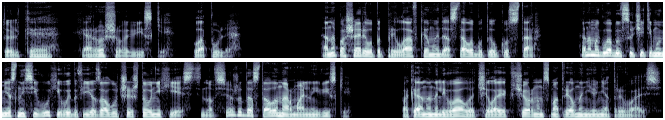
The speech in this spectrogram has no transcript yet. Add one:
Только хорошего виски, лапуля. Она пошарила под прилавком и достала бутылку «Стар». Она могла бы всучить ему местной сивухи, выдав ее за лучшее, что у них есть, но все же достала нормальные виски. Пока она наливала, человек в черном смотрел на нее, не отрываясь.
